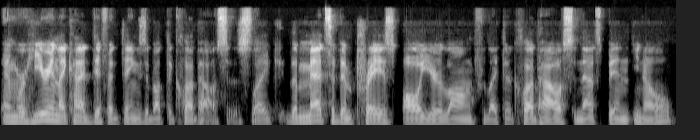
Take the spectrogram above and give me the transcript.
and we're hearing like kind of different things about the clubhouses. Like the Mets have been praised all year long for like their clubhouse, and that's been you know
